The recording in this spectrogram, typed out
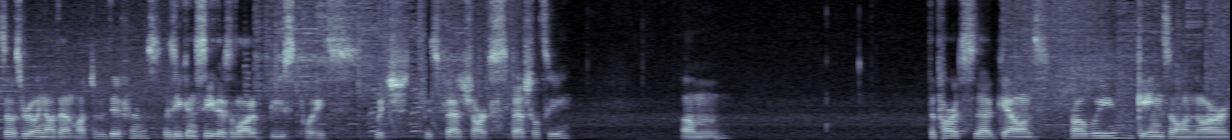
So it's really not that much of a difference. As you can see, there's a lot of boost plates, which is Fat Shark's specialty. Um, the parts that Gallant probably gains on are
